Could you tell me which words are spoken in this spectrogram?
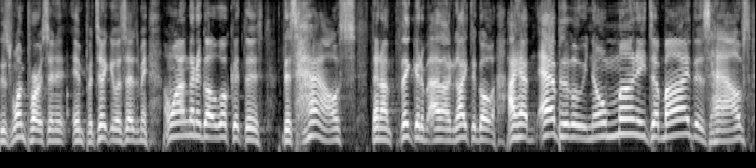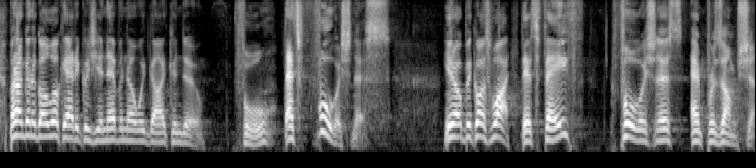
This one person in particular says to me, Well, I'm going to go look at this, this house that I'm thinking about. I'd like to go. I have absolutely no money to buy this house, but I'm going to go look at it because you never know what God can do. Fool. That's foolishness. You know, because what? There's faith, foolishness, and presumption.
